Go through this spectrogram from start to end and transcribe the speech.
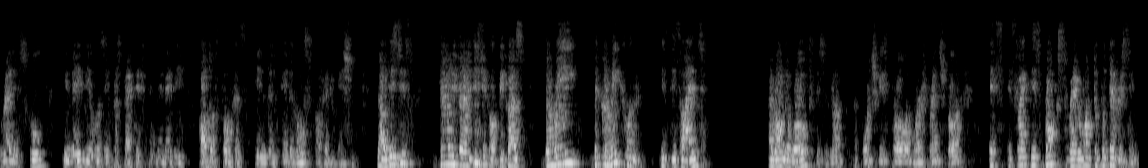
read in school, we may be losing perspective and we may be out of focus in the, in the goals of education. Now, this is very, very difficult because the way the curriculum is designed around the world, this is not a Portuguese problem or a French problem, it's it's like this box where you want to put everything.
